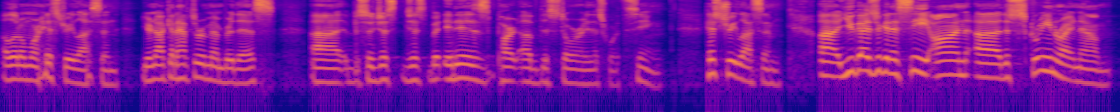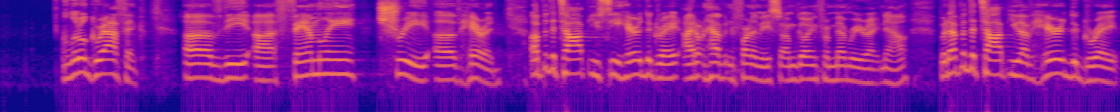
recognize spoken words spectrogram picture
a little more history lesson. You're not going to have to remember this. Uh, so just, just, but it is part of the story that's worth seeing. History lesson. Uh, you guys are going to see on uh, the screen right now a little graphic of the uh, family tree of Herod. Up at the top, you see Herod the Great. I don't have it in front of me, so I'm going from memory right now. But up at the top, you have Herod the Great.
